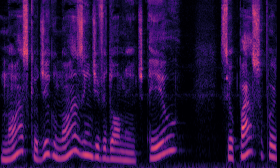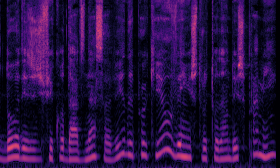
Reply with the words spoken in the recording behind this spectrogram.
Nós, que eu digo, nós individualmente. Eu, se eu passo por dores e dificuldades nessa vida, é porque eu venho estruturando isso para mim.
